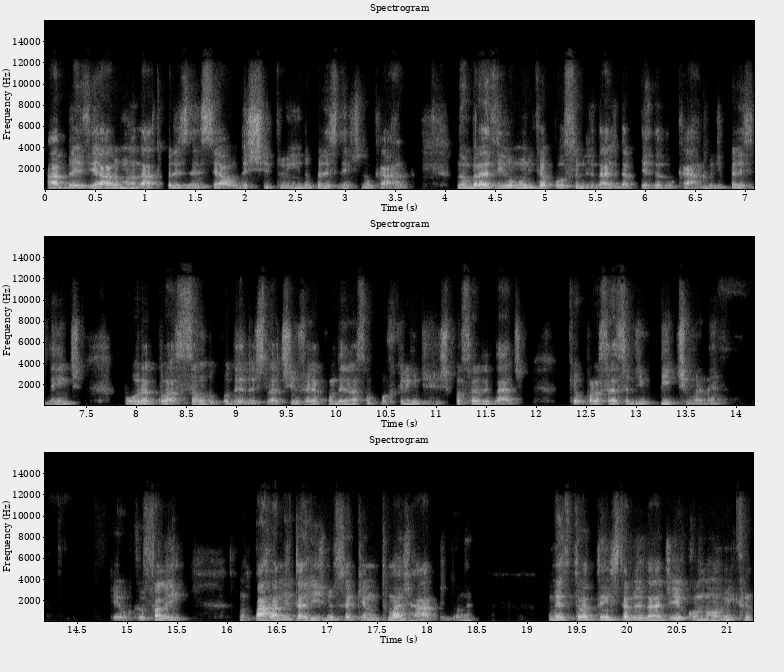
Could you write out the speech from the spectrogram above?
abreviar o mandato presidencial, destituindo o presidente do cargo. No Brasil, a única possibilidade da perda do cargo de presidente por atuação do Poder Legislativo é a condenação por crime de responsabilidade, que é o processo de impeachment, né? É o que eu falei. No parlamentarismo, isso aqui é muito mais rápido, né? O metrô tem estabilidade econômica,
